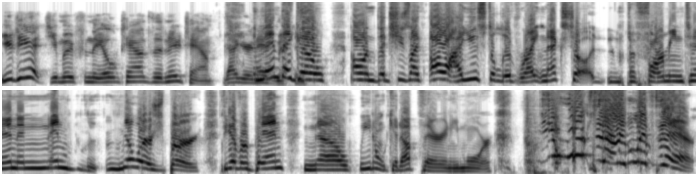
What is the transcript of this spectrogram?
You did. You moved from the old town to the new town. Now you're in And then they go, oh, and then she's like, oh, I used to live right next to, to Farmington and, and Millersburg. Have you ever been? No, we don't get up there anymore. You worked there and lived there.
